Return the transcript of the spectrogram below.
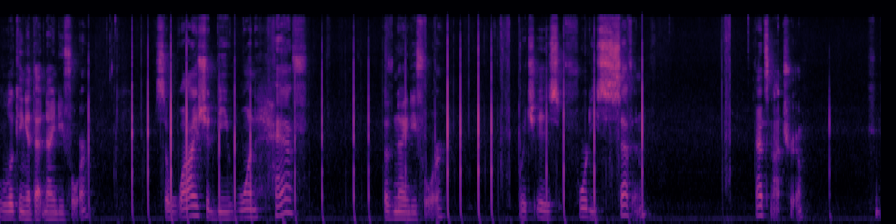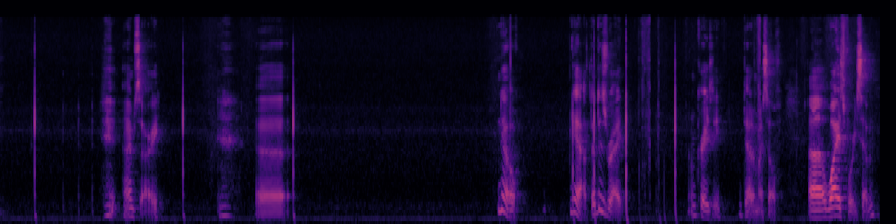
looking at that 94. So y should be 1 half of 94, which is 47. That's not true. I'm sorry. Uh, no. Yeah, that is right. I'm crazy. I doubted myself. Uh, is 47.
